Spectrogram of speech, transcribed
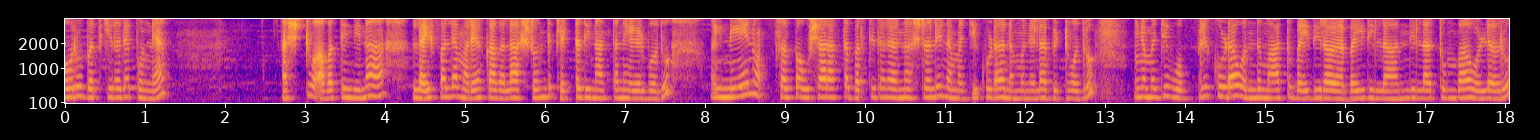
ಅವರು ಬದುಕಿರೋದೇ ಪುಣ್ಯ. ಅಷ್ಟು ಅವತ್ತಿನ ದಿನ ಲೈಫಲ್ಲೇ ಮರೆಯೋಕ್ಕಾಗಲ್ಲ, ಅಷ್ಟೊಂದು ಕೆಟ್ಟ ದಿನ ಅಂತಲೇ ಹೇಳ್ಬೋದು. ಇನ್ನೇನು ಸ್ವಲ್ಪ ಹುಷಾರಾಗ್ತಾ ಬರ್ತಿದ್ದಾರೆ ಅನ್ನೋ ಅಷ್ಟರಲ್ಲಿ ನಮ್ಮ ಅಜ್ಜಿ ಕೂಡ ನಮ್ಮನ್ನೆಲ್ಲ ಬಿಟ್ಟು ಹೋದರು. ನಮ್ಮ ಅಜ್ಜಿ ಒಬ್ರಿಗೆ ಕೂಡ ಒಂದು ಮಾತು ಬೈದಿರೋ, ಬೈದಿಲ್ಲ, ಅಂದಿಲ್ಲ, ತುಂಬ ಒಳ್ಳೆಯವರು.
